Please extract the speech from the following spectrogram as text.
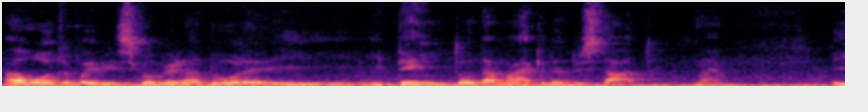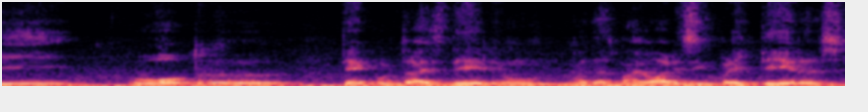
A outra foi vice-governadora e, e, tem toda a máquina do Estado. Né? E o outro tem por trás dele um, uma das maiores empreiteiras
